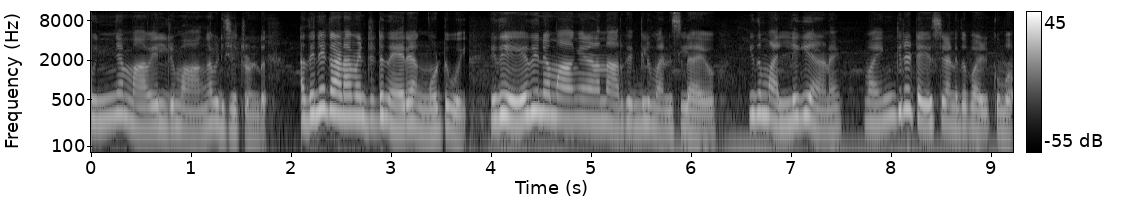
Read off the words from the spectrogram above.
കുഞ്ഞമ്മാവയിൽ ഒരു മാങ്ങ പിടിച്ചിട്ടുണ്ട്. അതിനെ കാണാൻ വേണ്ടിയിട്ട് നേരെ അങ്ങോട്ട് പോയി. ഇത് ഏതിനം മാങ്ങയാണെന്ന് ആർക്കെങ്കിലും മനസ്സിലായോ? ഇത് മല്ലികയാണ്. ഭയങ്കര ടേസ്റ്റാണ് ഇത് പഴുക്കുമ്പോൾ.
